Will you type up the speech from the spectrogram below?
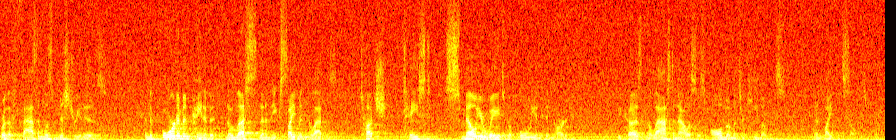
for the fathomless mystery it is, and the boredom and pain of it, no less than in the excitement and gladness. Touch, taste, smell your way to the holy and hidden heart of. Because in the last analysis, all moments are key moments, and life itself is grace.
